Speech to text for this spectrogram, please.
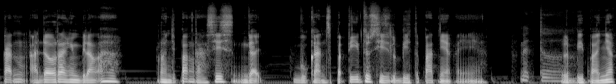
kan ada orang yang bilang ah orang Jepang rasis. Nggak bukan seperti itu sih lebih tepatnya kayaknya. Betul. Lebih banyak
